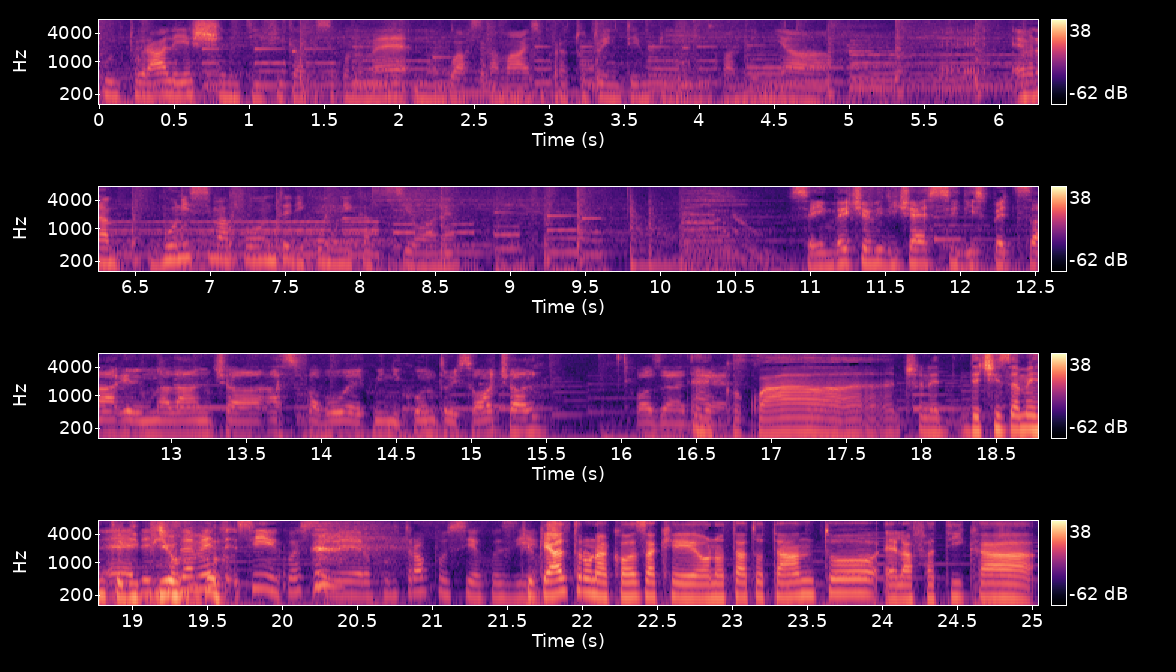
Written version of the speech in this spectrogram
culturale e scientifica, che secondo me non guasta mai, soprattutto in tempi di pandemia. Eh, è una buonissima fonte di comunicazione. Se invece vi dicessi di spezzare una lancia a sfavore, quindi contro i social, cosa diresti? Ecco, qua ce n'è decisamente eh, di decisamente, più. Sì, questo è vero, purtroppo sì è così. Più che altro una cosa che ho notato tanto è la fatica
